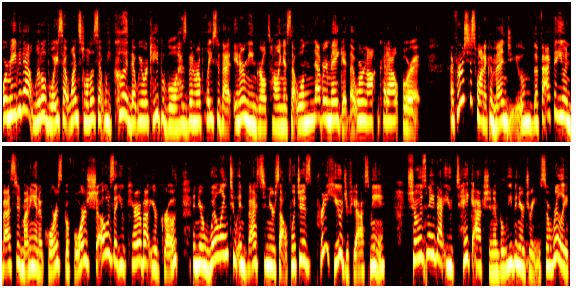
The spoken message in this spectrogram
Or maybe that little voice that once told us that we could, that we were capable, has been replaced with that inner mean girl telling us that we'll never make it, that we're not cut out for it. I first just want to commend you. The fact that you invested money in a course before shows that you care about your growth and you're willing to invest in yourself, which is pretty huge if you ask me. Shows me that you take action and believe in your dreams. So, really,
